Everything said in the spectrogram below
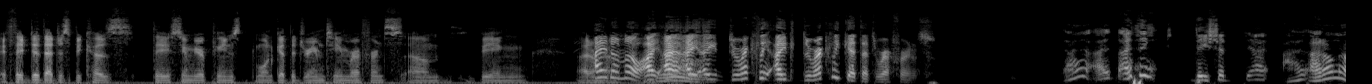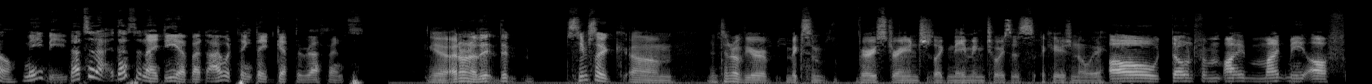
if they did that just because they assume Europeans won't get the Dream Team reference, um, being I don't know. I don't know. I, I, I, I directly I directly get that reference. I, I, I think they should. Yeah, I, I don't know. Maybe that's an that's an idea, but I would think they'd get the reference. Yeah, I don't know. They, they seems like um, Nintendo of Europe makes some very strange like naming choices occasionally. Oh, don't remi- remind me of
